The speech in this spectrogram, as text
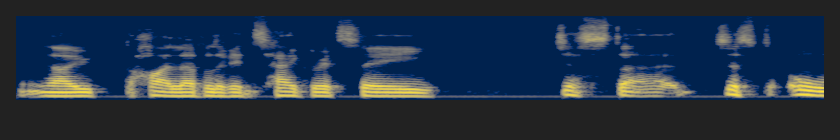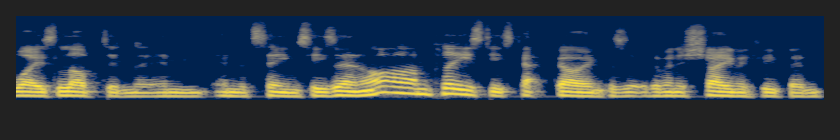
you know, high level of integrity, just uh, just always loved in, in in the teams he's in. Oh, I'm pleased he's kept going because it would have been a shame if he'd been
